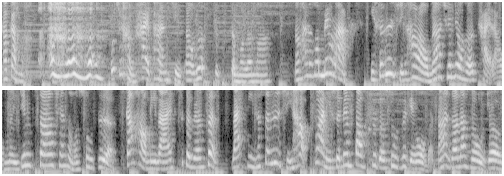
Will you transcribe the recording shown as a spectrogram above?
他要干嘛？” 我就很害怕、很紧张，我说：“怎怎么了吗？”然后他就说没有啦，你生日几号了？我们要签六合彩啦，我们已经不知道要签什么数字了。刚好你来是个缘分，来你的生日几号？不然你随便报四个数字给我们。然后你知道那时候我就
